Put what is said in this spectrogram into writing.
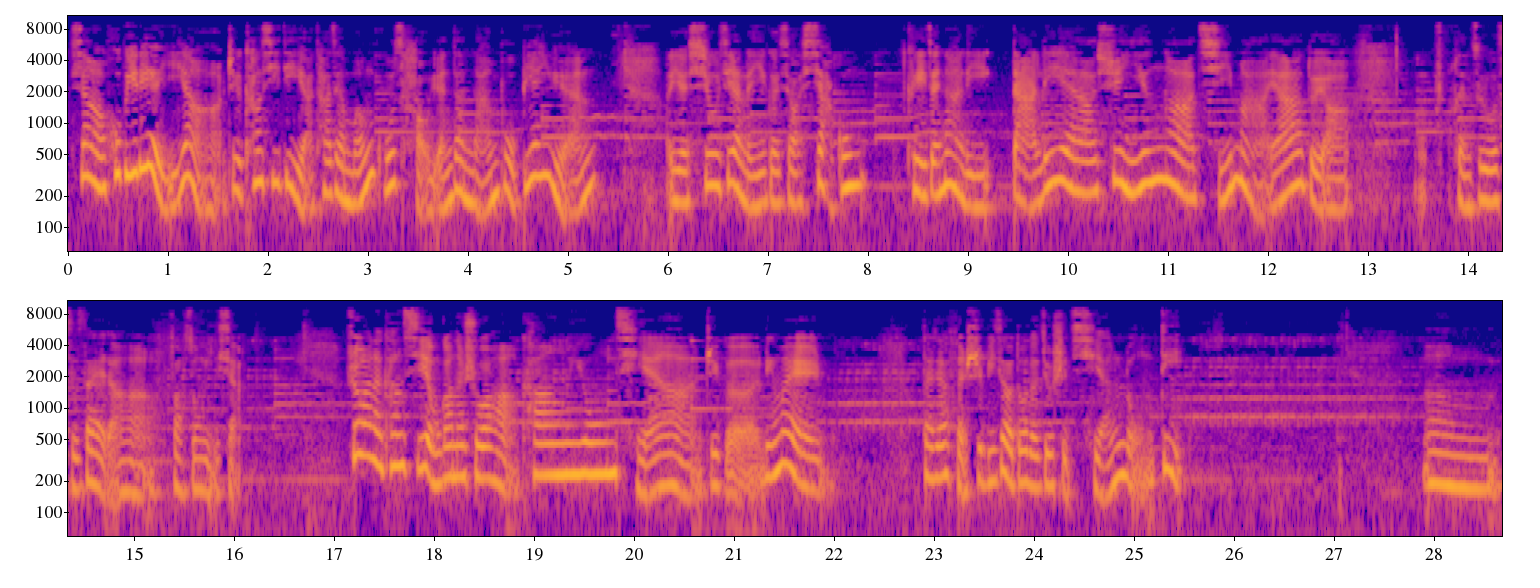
像忽必烈一样啊，这个康熙帝啊，他在蒙古草原的南部边缘，也修建了一个叫夏宫，可以在那里打猎啊、驯鹰啊、骑马呀，对啊，很自由自在的哈，放松一下。说完了康熙，我们刚才说哈，康雍乾啊，这个另外大家粉饰比较多的就是乾隆帝。嗯，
